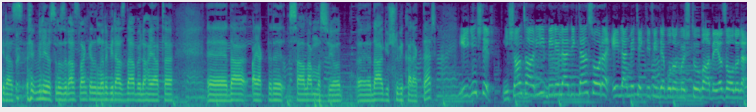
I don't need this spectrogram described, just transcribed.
biraz biliyorsunuzdur aslan kadınları biraz daha böyle hayata e, daha ayakları sağlam basıyor. e, daha güçlü bir karakter. İlginçtir. Nişan tarihi belirlendikten sonra evlenme teklifinde bulunmuş Tuğba Beyazoğlu'na.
